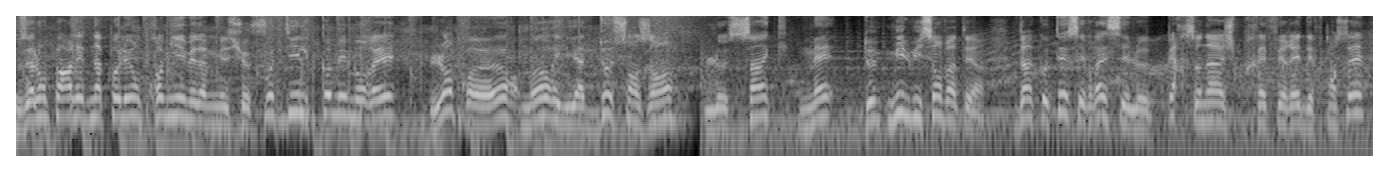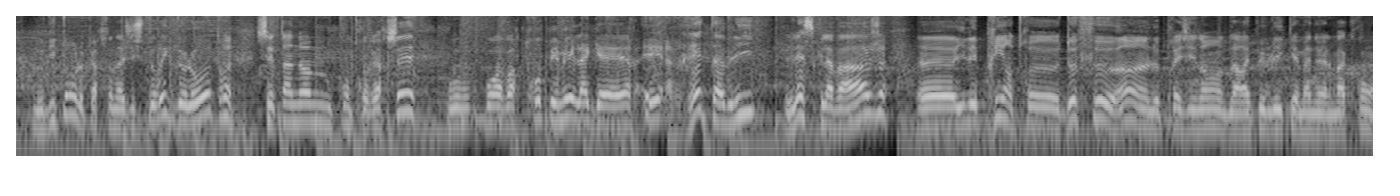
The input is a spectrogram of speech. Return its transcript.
Nous allons parler de Napoléon Ier, mesdames, messieurs. Faut-il commémorer l'empereur mort il y a 200 ans, le 5 mai de 1821. D'un côté, c'est vrai, c'est le personnage préféré des Français, nous dit-on, le personnage historique. De l'autre, c'est un homme controversé pour, pour, avoir trop aimé la guerre et rétabli l'esclavage. Euh, il est pris entre deux feux, hein, le président de la République Emmanuel Macron,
